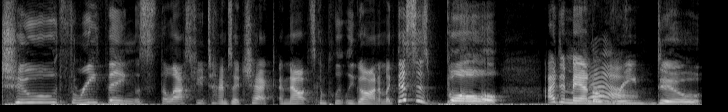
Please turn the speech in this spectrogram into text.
two, three things the last few times I checked, and now it's completely gone. I'm like, this is bull. I demand Yeah. a redo.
